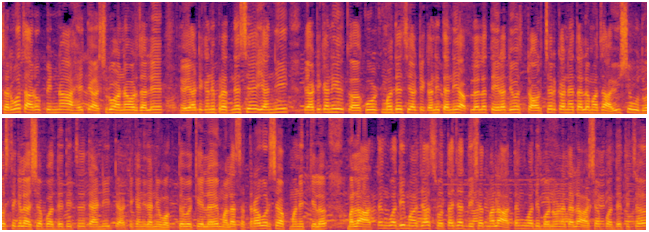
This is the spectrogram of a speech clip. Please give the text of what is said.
सर्वच आरोपींना आहे ते अश्रू अनावर झाले. या ठिकाणी प्रज्ञासिंह यांनी या ठिकाणी कोर्टमध्येच या ठिकाणी त्यांनी आपल्याला तेरा दिवस टॉर्चर करण्यात आलं. माझं आयुष्य उद्ध्वस्त केलं अशा पद्धतीचं त्यांनी त्या ठिकाणी त्यांनी वक्तव्य केलं आहे. मला सतरा वर्ष अपमानित केलं. मला आतंकवादी माझ्या स्वतःच्या देशात मला आतंकवादी बनवण्यात आलं. अशा पद्धतीचं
